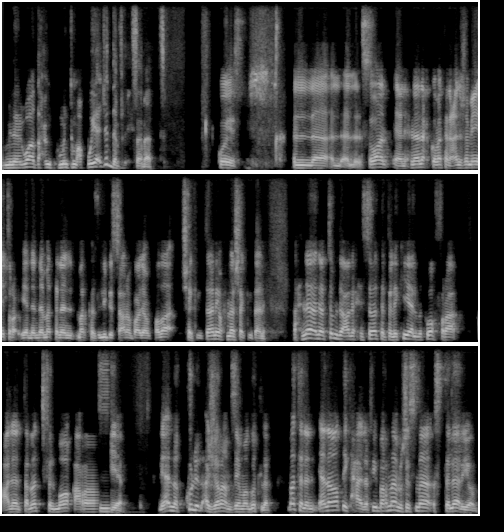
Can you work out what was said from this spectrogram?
من الواضح إنكم أنتم أقوياء جدا في الحسابات. كويس. ال ال سواء يعني إحنا نحكي مثلا عن جمعية رؤية لأن مثلا المركز الليبي استعانه بعد عن الفضاء شكل ثاني وإحنا شكل ثاني. إحنا نعتمد على الحسابات الفلكية المتوفرة على الإنترنت في المواقع الرسميه لأن كل الأجرام زي ما قلت لك. مثلا أنا أعطيك حاجة في برنامج اسمه ستلاريوم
